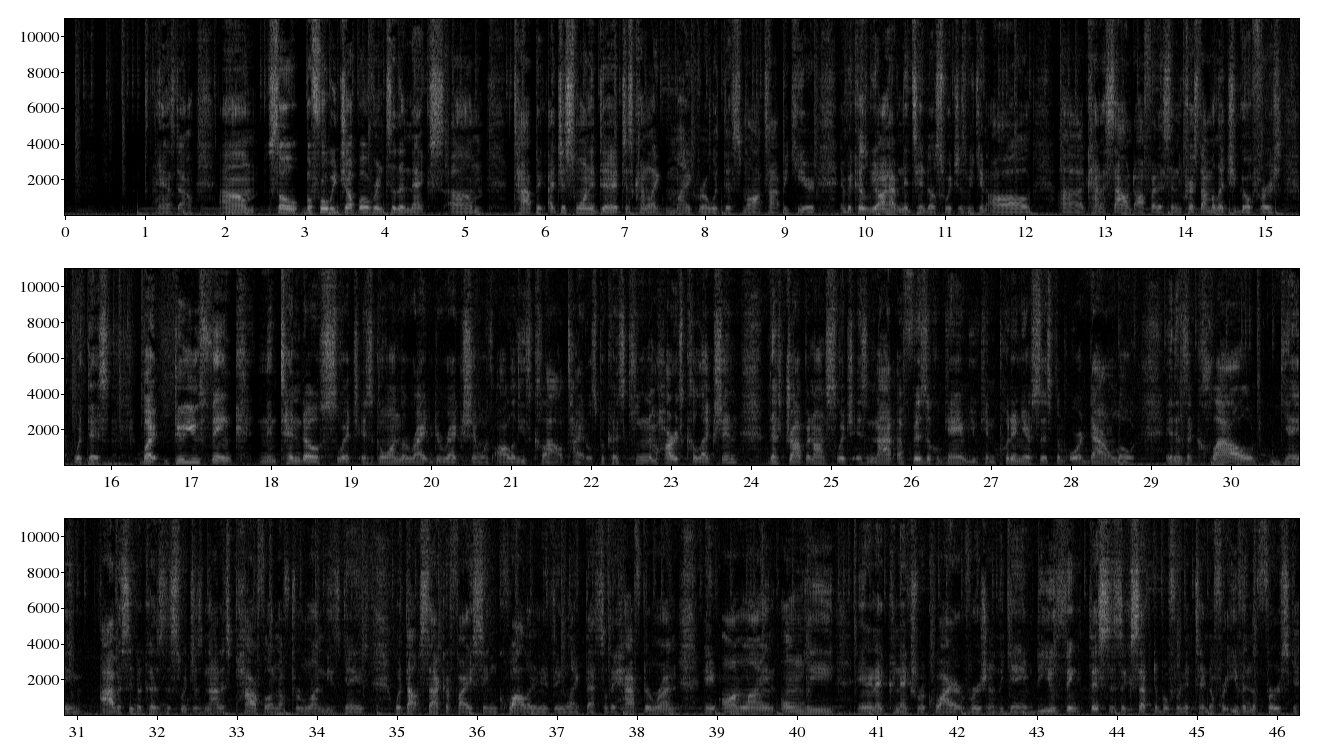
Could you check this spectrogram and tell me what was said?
hands down. Um, so before we jump over into the next um, topic, I just wanted to just kind of like micro with this small topic here, and because we all have Nintendo Switches, we can all uh, kind of sound off of this. And Chris, I'm gonna let you go first with this. But do you think Nintendo Switch is going the right direction with all of these cloud titles? Because Kingdom Hearts Collection that's dropping on Switch is not a physical game you can put in your system or download. It is a cloud game. Obviously, because the Switch is not as powerful enough to run these games without sacrificing quality or anything like that. So they have to run a online only internet connection required version of the game. Do you think this is acceptable for Nintendo for even the first game?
